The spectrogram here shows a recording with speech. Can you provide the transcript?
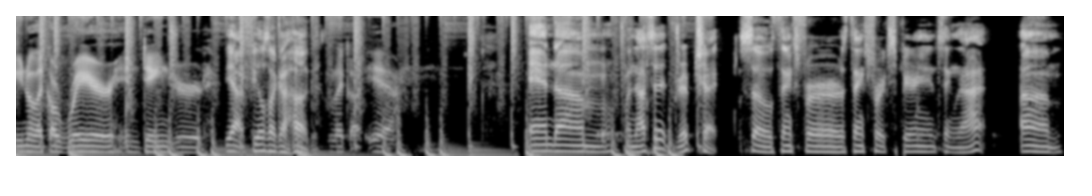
you know like a rare endangered yeah, it feels like a hug, like a yeah. and um, and that's it. Drip check. So thanks for thanks for experiencing that. Um,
